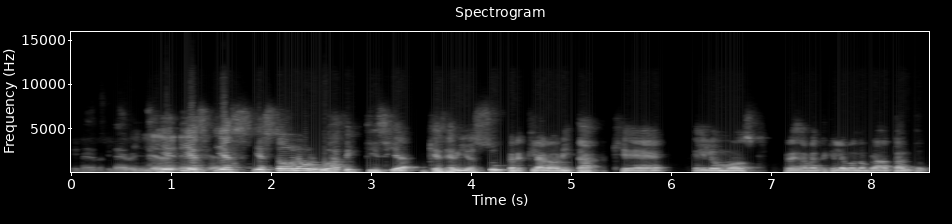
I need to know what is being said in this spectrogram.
dinero, dinero, dinero. Dinero, Y, y es, y, es, y es toda una burbuja ficticia que se vio súper claro ahorita que Elon Musk, precisamente que le hemos nombrado tanto,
